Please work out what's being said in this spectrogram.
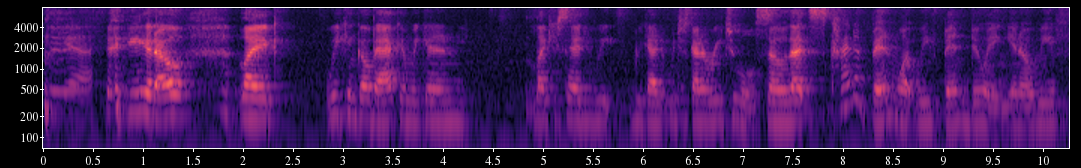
yeah, you know, like we can go back and we can, like you said, we we got we just got to retool. So that's kind of been what we've been doing. You know, we've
